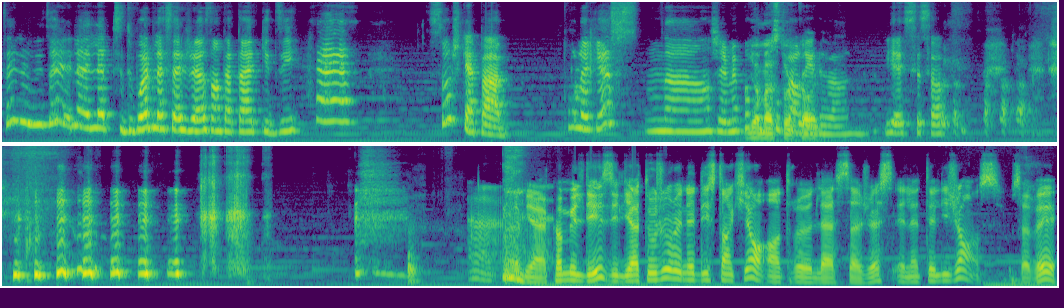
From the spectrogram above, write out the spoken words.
Tu sais, la, la petite voix de la sagesse dans ta tête qui dit Ah, ça, je suis capable. Pour le reste, non, j'aimais pas beaucoup parler de. Yes, c'est ça. Ah, Eh bien, comme ils disent, il y a toujours une distinction entre la sagesse et l'intelligence. Vous savez,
